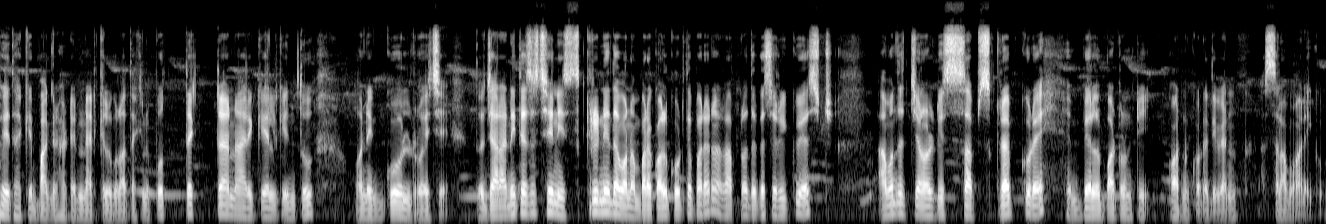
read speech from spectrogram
হয়ে থাকে বাগেরহাটের নারকেলগুলো। দেখেন প্রত্যেকটা নারকেল কিন্তু অনেক গোল রয়েছে। তো যারা নিতে চাচ্ছেন স্ক্রিনে দেওয়া নাম্বারে কল করতে পারেন। আর আপনাদের কাছে রিকোয়েস্ট আমাদের চ্যানেলটি সাবস্ক্রাইব করে বেল বাটনটি অন করে দিবেন। আসসালামু আলাইকুম।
